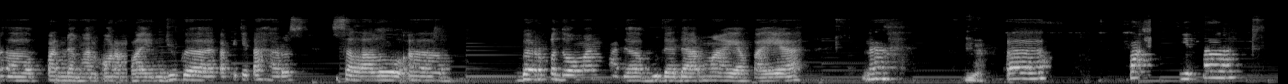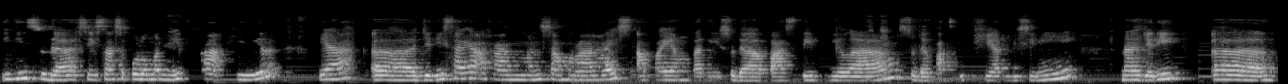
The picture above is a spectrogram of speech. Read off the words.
uh, pandangan orang lain juga, tapi kita harus selalu uh, berpedoman pada Buddha Dharma ya Pak ya. Nah, iya. uh, Pak, kita ini sudah sisa 10 menit terakhir Ya, uh, jadi saya akan mensummarize apa yang tadi sudah pasti bilang, sudah pasti share di sini. Nah, jadi uh,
